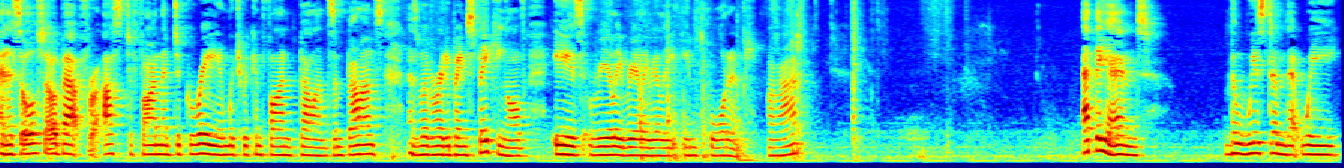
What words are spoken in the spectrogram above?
And it's also about for us to find the degree in which we can find balance. And balance, as we've already been speaking of, is really, really, really important, all right? At the end, the wisdom that we,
